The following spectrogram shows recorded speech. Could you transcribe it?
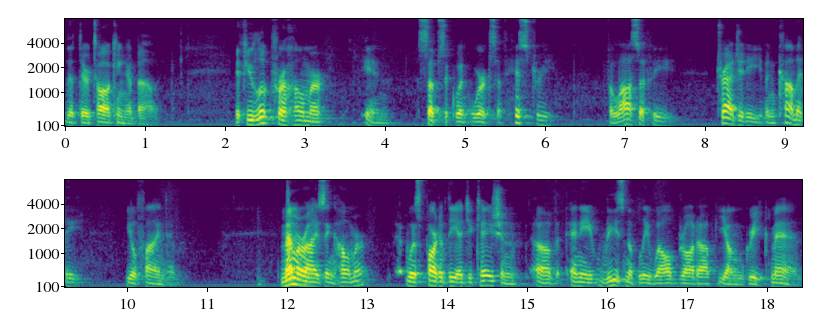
that they're talking about. If you look for Homer in subsequent works of history, philosophy, tragedy, even comedy, you'll find him. Memorizing Homer was part of the education of any reasonably well brought up young Greek man.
